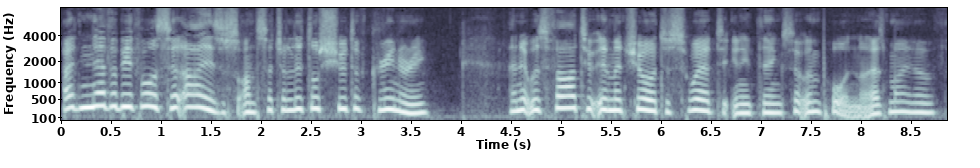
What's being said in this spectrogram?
I'd never before set eyes on such a little shoot of greenery, and it was far too immature to swear to anything so important as my oath.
